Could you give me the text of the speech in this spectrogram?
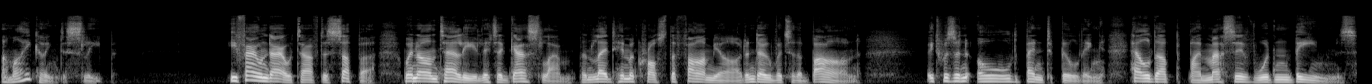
am I going to sleep? He found out after supper when Aunt Ellie lit a gas lamp and led him across the farmyard and over to the barn. It was an old bent building, held up by massive wooden beams.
